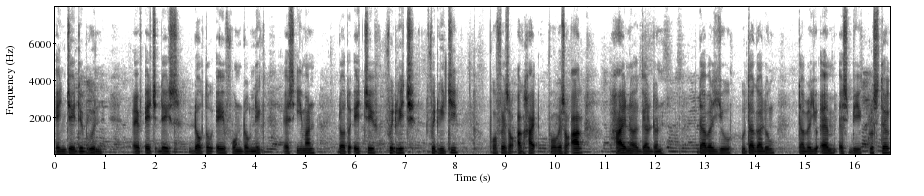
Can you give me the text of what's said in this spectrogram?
and J. De Bruin, F.H. Days, Dr. A. von Dognik, S. Iman, Dr. H. Friedrich, Friedrichi, Professor R. Professor R. Heine-Geldern, W. Hutagalung, W. M. S. B. Kluster,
